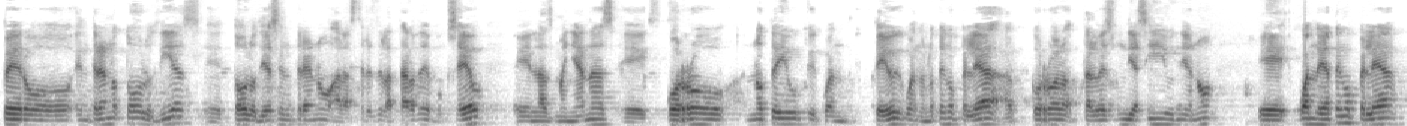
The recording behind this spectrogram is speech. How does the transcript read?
pero entreno todos los días, eh, todos los días entreno a las 3 de la tarde de boxeo, en las mañanas corro, no te digo que cuando, te digo que cuando no tengo pelea, ah, corro tal vez un día sí, un día no, cuando ya tengo pelea,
